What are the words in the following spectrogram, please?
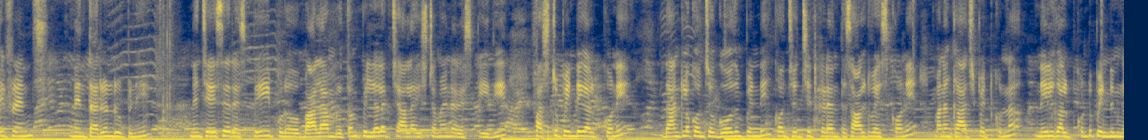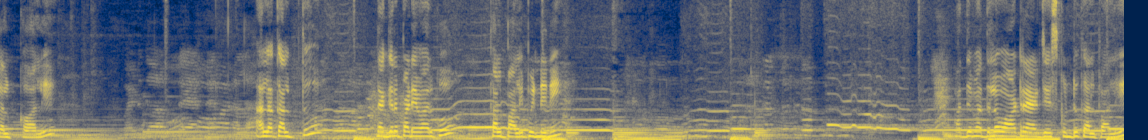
హాయ్ ఫ్రెండ్స్ నేను తరుణ్ రూపిణి. నేను చేసే రెసిపీ ఇప్పుడు బాలామృతం. పిల్లలకు చాలా ఇష్టమైన రెసిపీ ఇది. ఫస్ట్ పిండి కలుపుకొని దాంట్లో కొంచెం గోధుమ పిండి కొంచెం చిటికడంత సాల్ట్ వేసుకొని మనం కాచి పెట్టుకున్న నీళ్ళు కలుపుకుంటూ పిండిని కలుపుకోవాలి. అలా కలుపుతూ దగ్గర పడే వరకు కలపాలి పిండిని. మధ్య మధ్యలో వాటర్ యాడ్ చేసుకుంటూ కలపాలి.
